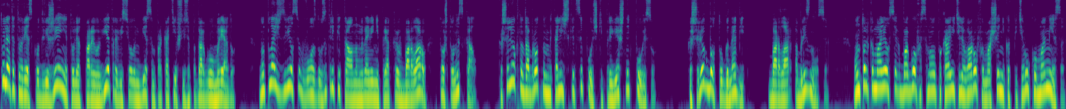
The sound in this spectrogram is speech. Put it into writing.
То ли от этого резкого движения, то ли от порыва ветра, веселым бесом прокатившийся по торговому ряду. Но плащ взвился в воздух, затрепетал, на мгновение приоткрыв Барлару то, что он искал. Кошелек на добротном металлической цепочке, привешенный к поясу. Кошелек был туго набит. Барлар облизнулся. Он только молил всех богов и самого покровителя воров и мошенников Пятерукова Мамеса,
